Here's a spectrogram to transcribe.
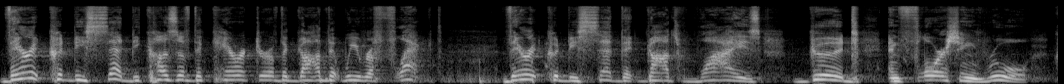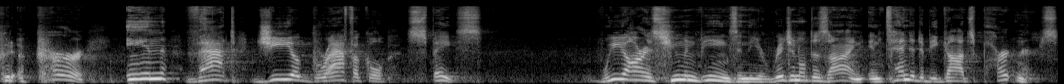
there it could be said, because of the character of the God that we reflect, there it could be said that God's wise, good, and flourishing rule could occur in that geographical space. We are, as human beings in the original design, intended to be God's partners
